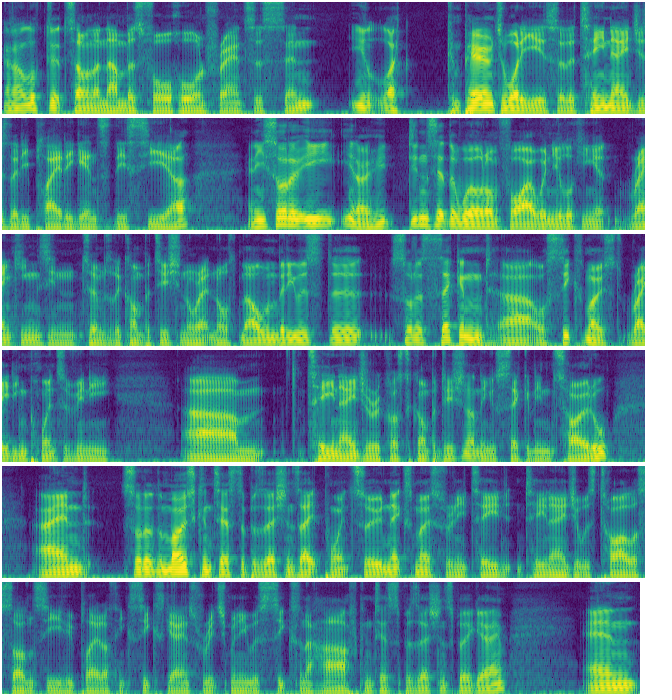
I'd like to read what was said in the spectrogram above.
And I looked at some of the numbers for Horne-Francis, and you know, like compare him to what he is. So the teenagers that he played against this year, and he sort of he you know he didn't set the world on fire when you're looking at rankings in terms of the competition or at North Melbourne, but he was the sort of second uh, or sixth most rating points of any um, teenager across the competition. I think he was second in total, and sort of the most contested possessions, 8.2. Next most for any teen teenager was Tyler Sonsie, who played, I think, six games for Richmond. He was six and a half contested possessions per game. And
